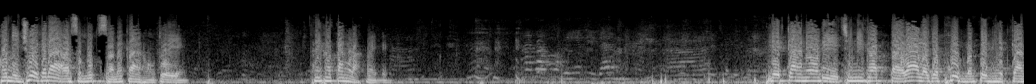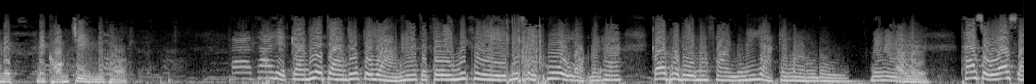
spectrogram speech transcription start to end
คนอื่นช่วยก็ได้เอาสมมติสถานการณ์ของตัวเอง ให้เขาตั้งหลักหน่อยหนึ่งเหตุการณ์ในอดีตใช่ไหมครับ แต่ว่าเราจะพูดเหมันเป็นเหตุการณ์ในในของจริงนะครับถ้าถ้าเหตุการณ์ที่อาจารย์ยกตัวอย่างนะคะแต่ตัวเองไม่เคยไม่เคยพูดหรอกนะคะ ก็พอดีมาฟังตรงนี้อยากจะลองดูนะคะเอาเลยถ้าสมมติว่าสา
